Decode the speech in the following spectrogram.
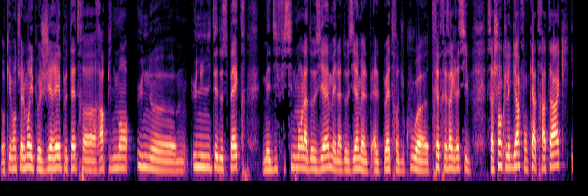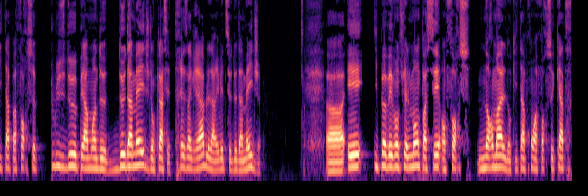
Donc éventuellement, il peut gérer peut-être euh, rapidement une, euh, une unité de spectre, mais difficilement la deuxième. Et la deuxième, elle, peut être du coup très très agressive. Sachant que les gars font 4 attaques, ils tapent à force plus 2, PA-2, 2 damage. Donc là, c'est très agréable l'arrivée de ces 2 damage. Euh, et ils peuvent éventuellement passer en force normale, donc ils taperont à force 4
